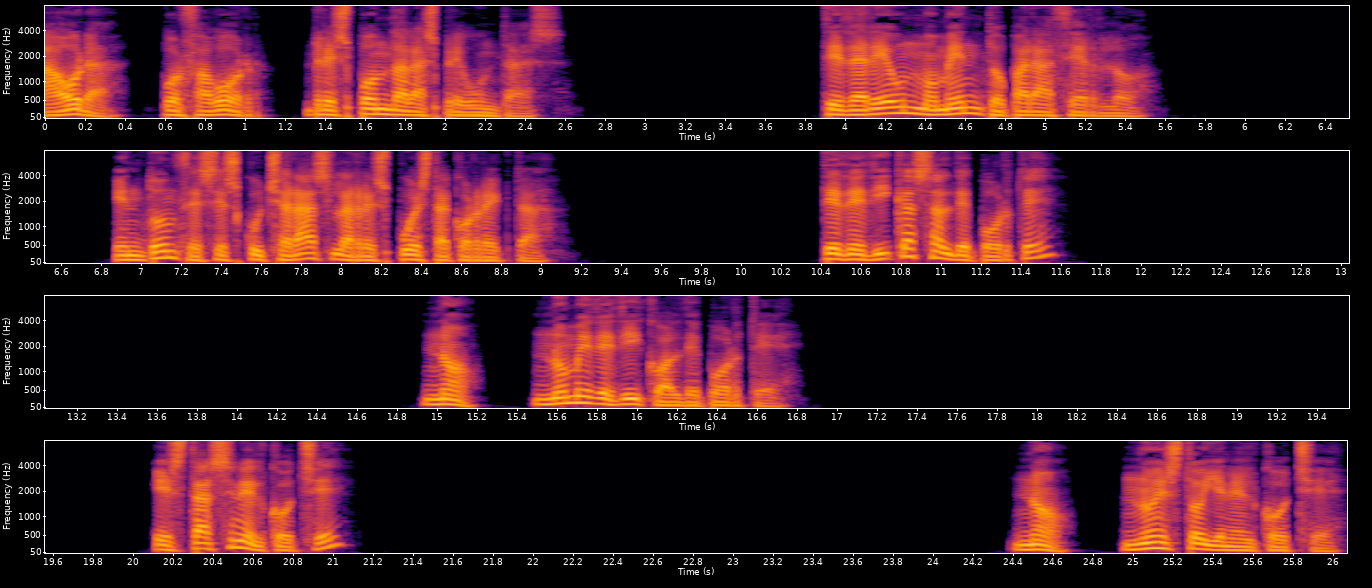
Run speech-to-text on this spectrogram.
Ahora, por favor, responda las preguntas. Te daré un momento para hacerlo. Entonces escucharás la respuesta correcta. ¿Te dedicas al deporte? No, no me dedico al deporte. ¿Estás en el coche? No, no estoy en el coche.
